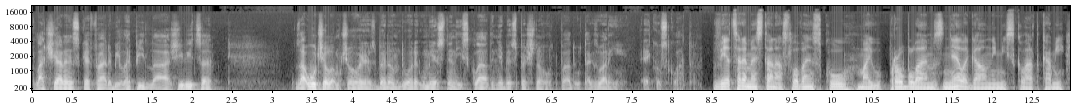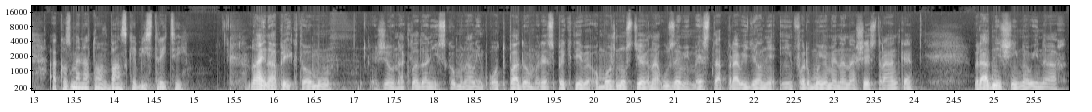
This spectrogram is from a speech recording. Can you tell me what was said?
tlačiarenské farby, lepidlá a živice, za účelom čoho je v zbernom dvore umiestnený sklad nebezpečného odpadu, tzv. ekosklad. Viaceré mesta na Slovensku majú problém s nelegálnymi skládkami. Ako sme na tom v Banskej Bystrici? No aj napriek tomu, že o nakladaní s komunálnym odpadom, respektíve o možnostiach na území mesta pravidelne informujeme na našej stránke, v radničných novinách,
